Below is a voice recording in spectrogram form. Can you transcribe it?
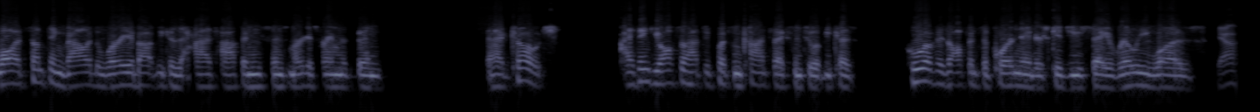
while it's something valid to worry about because it has happened since Marcus Freeman has been the head coach, I think you also have to put some context into it because who of his offensive coordinators could you say really was yeah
